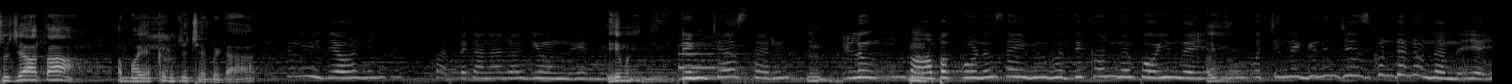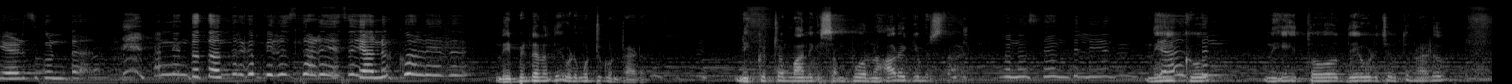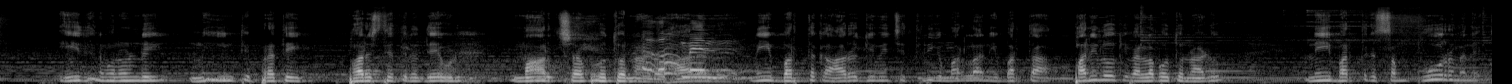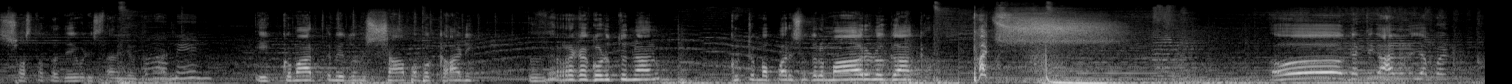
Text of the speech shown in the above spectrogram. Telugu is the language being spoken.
సుజాత అమ్మ ఎక్కడి నుంచి వచ్చే బిడ్డ? విజయవాడ నుంచి భర్తకు అనారోగ్యం ఉంది. ఏమైంది? డ్రింక్ చేస్తారు. ఇల్లు పాపకు కూడా సైకిల్ గుద్ది కన్న పోయింది వచ్చిన దగ్గర నుంచి చేసుకుంటానే ఉన్నాను ఏడ్చుకుంటా. నన్ను ఇంత తొందరగా పిలుస్తాడు వేసి అనుకోలేదు. నీ బిడ్డను దేవుడు ముట్టుకుంటాడు. నీ కుటుంబానికి సంపూర్ణ ఆరోగ్యం ఇస్తాడు. మనశ్శాంతి లేదు. నీకు నీతో దేవుడు చెబుతున్నాడు. ఈ దినము నుండి నీ ఇంటి ప్రతి పరిస్థితిని దేవుడు మార్చబోతున్నాడు. నీ భర్తకు ఆరోగ్యం ఇచ్చి తిరిగి మరలా నీ భర్త పనిలోకి వెళ్ళబోతున్నాడు. నీ భర్తకు సంపూర్ణమైన స్వస్థత దేవుడిస్తానని చెబుతున్నాడు ఈ కుమార్తె మీద ఉన్న శాపపు కాడి విర్రగొడుతున్నాను కుటుంబ పరిస్థితులు మారును గాక. టచ్ ఓ గట్టిగా హల్లు చెప్పండి.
